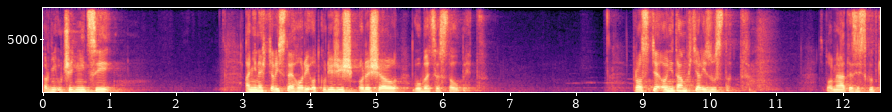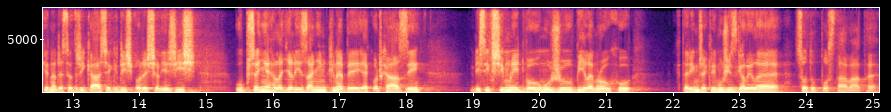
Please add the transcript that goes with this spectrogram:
první učedníci, ani nechtěli z té hory, odkud Ježíš odešel, vůbec se stoupit. Prostě oni tam chtěli zůstat. Vzpomínáte si skutky na deset říká, že když odešel Ježíš, upřeně hleděli za ním k nebi, jak odchází, když si všimli dvou mužů v bílém rouchu, kterým řekli muži z Galileje, co tu postáváte,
